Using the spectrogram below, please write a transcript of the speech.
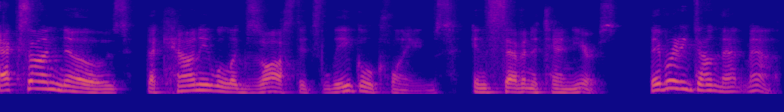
Exxon knows the county will exhaust its legal claims in 7 to 10 years. They've already done that math.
